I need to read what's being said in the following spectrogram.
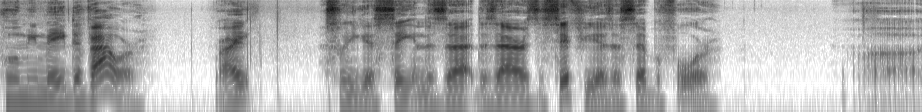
whom he may devour, right? That's when you get Satan desi- desires to sift you, as I said before. Uh,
